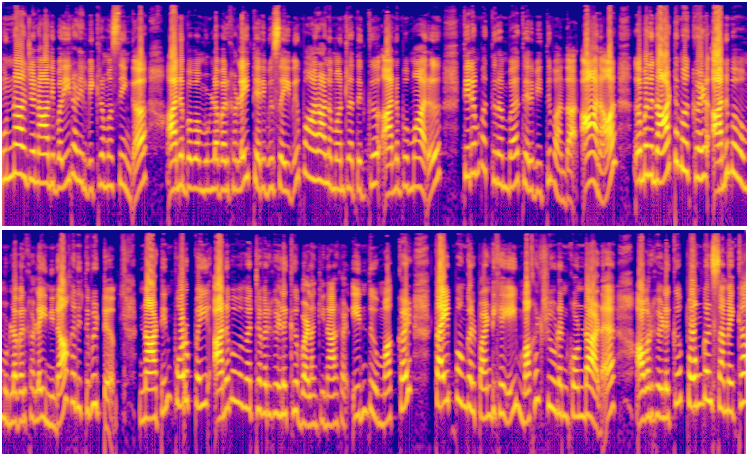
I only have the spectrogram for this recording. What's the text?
முன்னாள் ஜனாதிபதி ரணில் விக்ரமசிங்க அனுபவம் உள்ளவர்களை தெரிவு செய்து பாராளுமன்றத்திற்கு அனுப்புமாறு திரும்ப திரும்ப தெரிவித்து வந்தார். ஆனால் எமது நாட்டு மக்கள் அனுபவம் உள்ளவர்களை நிராகரித்துவிட்டு நாட்டின் பொறுப்பை அனுபவமற்றவர்களுக்கு வழங்கினார்கள். இந்து மக்கள் தைப்பொங்கல் பண்டிகையை மகிழ்ச்சியுடன் கொண்டாட அவர்களுக்கு பொங்கல் சமைக்க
